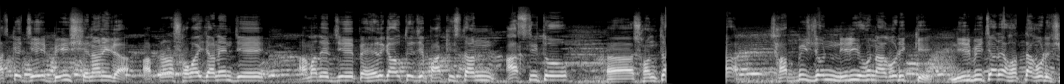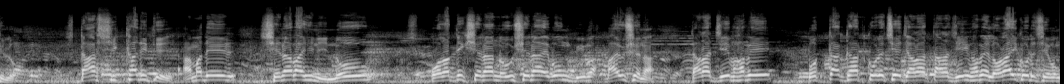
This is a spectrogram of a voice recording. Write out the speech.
আজকে যে বীর সেনানীরা, আপনারা সবাই জানেন যে আমাদের যে পেহেলগাঁওতে যে পাকিস্তান আশ্রিত সন্ত্রাস ছাব্বিশ জন নিরীহ নাগরিককে নির্বিচারে হত্যা করেছিল। তার শিক্ষা দিতে আমাদের সেনাবাহিনী, নৌ, পদাতিক সেনা, নৌসেনা এবং বায়ুসেনা, তারা যেভাবে প্রত্যাঘাত করেছে, যারা, তারা যেইভাবে লড়াই করেছে এবং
